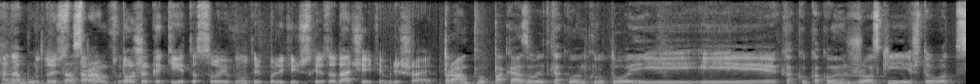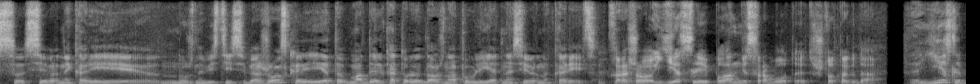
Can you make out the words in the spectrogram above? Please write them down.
она будет ну, то катастрофой. Есть Трамп тоже какие-то свои внутриполитические задачи этим решает? Трамп показывает, какой он крутой и, и какой, какой какой он жесткий, что вот с Северной Кореей нужно вести себя жестко, и это модель, которая должна повлиять на северных корейцев. Хорошо, если план не сработает, что тогда? Если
